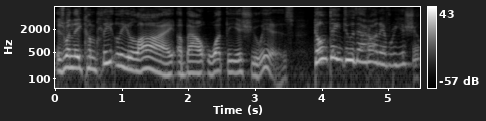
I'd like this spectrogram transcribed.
is when they completely lie about what the issue is. Don't they do that on every issue?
